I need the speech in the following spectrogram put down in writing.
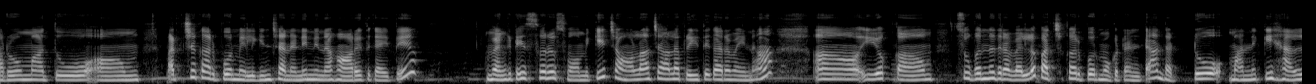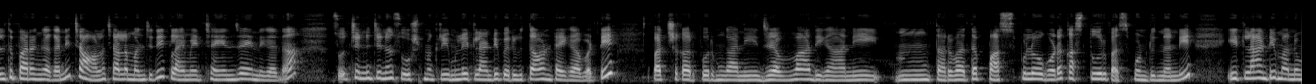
అరోమాతో పచ్చకర్పూరం వెలిగించానండి నిన్న హారతికి అయితే వెంకటేశ్వర స్వామికి చాలా చాలా ప్రీతికరమైన ఈ యొక్క సుగంధ ద్రవ్యాల్లో పచ్చకర్పూరం ఒకటంట. దట్టు మనకి హెల్త్ పరంగా కానీ చాలా చాలా మంచిది. క్లైమేట్ చేంజ్ అయింది కదా. సో చిన్న చిన్న సూక్ష్మ క్రిములు ఇట్లాంటివి పెరుగుతూ ఉంటాయి కాబట్టి పచ్చకర్పూరం కానీ జవ్వాది కానీ తర్వాత పసుపులో కూడా కస్తూరి పసుపు ఉంటుందండి. ఇట్లాంటివి మనం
